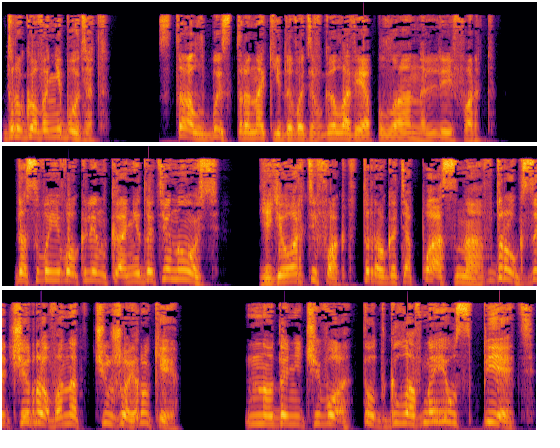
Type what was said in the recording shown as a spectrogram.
Другого не будет. Стал быстро накидывать в голове план Лифорд. До своего клинка не дотянусь. Ее артефакт трогать опасно, вдруг зачарован от чужой руки. Ну да ничего, тут главное успеть.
